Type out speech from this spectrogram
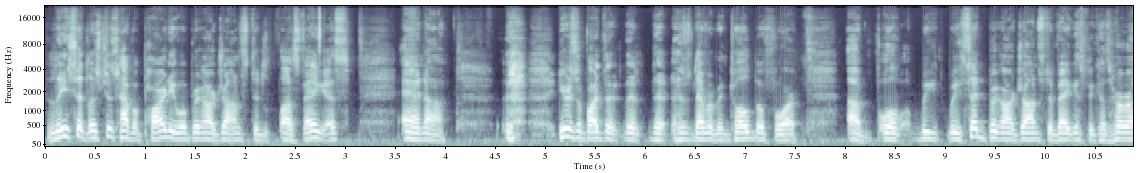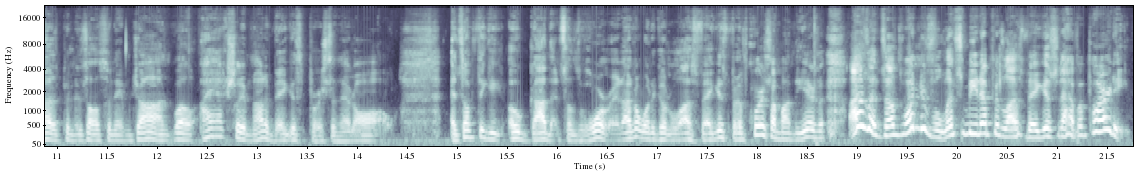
And Lee said, "Let's just have a party. We'll bring our Johns to Las Vegas." And uh, here's the part that, that, that has never been told before. Uh, well, we, we said bring our Johns to Vegas because her husband is also named John. Well, I actually am not a Vegas person at all. And so I'm thinking, oh God, that sounds horrid. I don't want to go to Las Vegas, but of course I'm on the air. Oh, that sounds wonderful. Let's meet up in Las Vegas and have a party.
